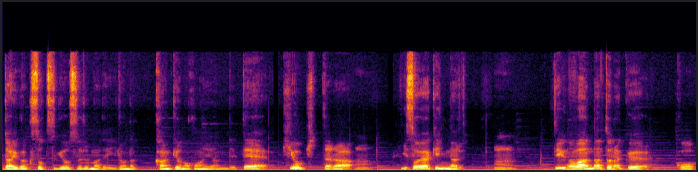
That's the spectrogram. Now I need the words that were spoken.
大学卒業するまでいろんな環境の本読んでて火を切ったら磯焼きになる。っていうのはなんとなくこ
